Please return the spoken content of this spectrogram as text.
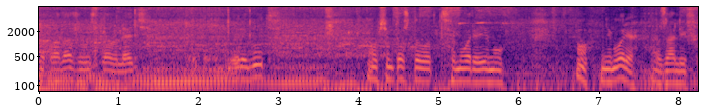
на продажу выставлять. Good. В общем, то, что вот море ему, ну, не море, а залив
